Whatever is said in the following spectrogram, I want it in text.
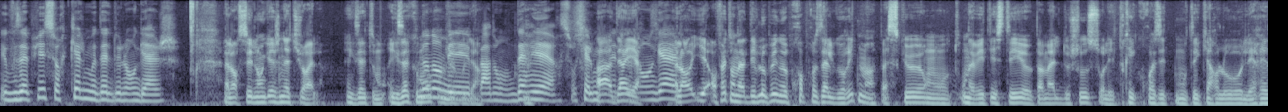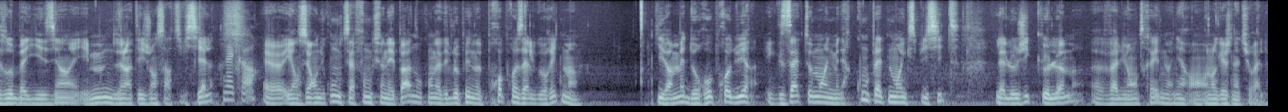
Et vous appuyez sur quel modèle de langage? Alors, c'est le langage naturel. Exactement, exactement. Non, non, mais pardon, derrière, sur quel ah, modèle de langage? Alors, en fait, on a développé nos propres algorithmes parce qu'on on avait testé euh, pas mal de choses sur les traits croisés de Monte-Carlo, les réseaux bayésiens et même de l'intelligence artificielle. D'accord. Euh, et on s'est rendu compte que ça fonctionnait pas, donc on a développé nos propres algorithmes qui va permettre de reproduire exactement, d'une manière complètement explicite, la logique que l'homme euh, va lui entrer de manière en langage naturel.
